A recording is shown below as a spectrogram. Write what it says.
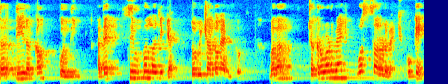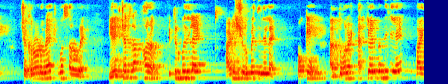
तर ती रक्कम कोणती? आता एक सिंपल लॉजिक आहे. तो विचारतो काय नेमकं? बघा चक्रवाढ व्याज व सरळ व्याज ओके? चक्रवाढ व्याज व सरळ व्याज. यांच्यातला फरक किती रुपये दिलाय? अडीचशे रुपये दिलेला आहे ओके? आणि तुम्हाला टक्केवारी पण दिली आहे पाच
